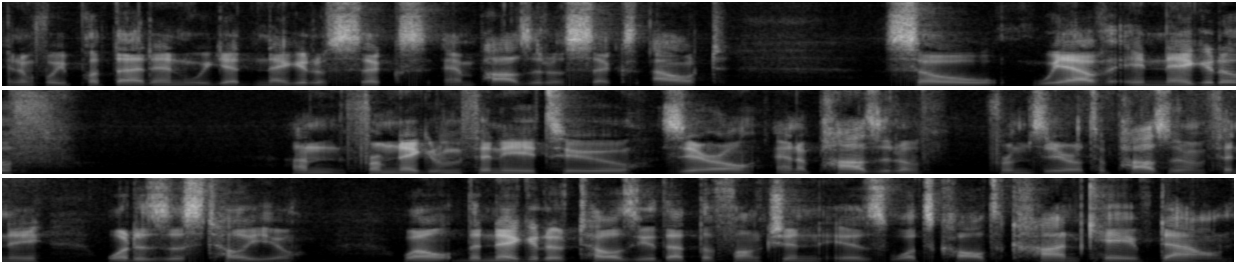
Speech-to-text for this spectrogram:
and if we put that in, we get negative 6 and positive 6 out. So we have a negative um, from negative infinity to 0 and a positive from 0 to positive infinity, what does this tell you? Well, the negative tells you that the function is what's called concave down.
